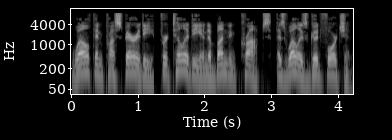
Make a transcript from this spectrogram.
wealth and prosperity, fertility and abundant crops, as well as good fortune.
